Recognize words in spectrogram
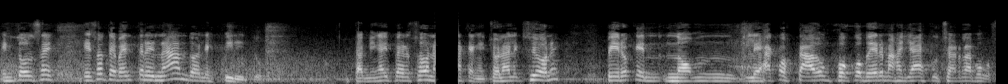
Entonces, eso te va entrenando el espíritu. También hay personas que han hecho las lecciones, pero que no mm, les ha costado un poco ver más allá, escuchar la voz.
